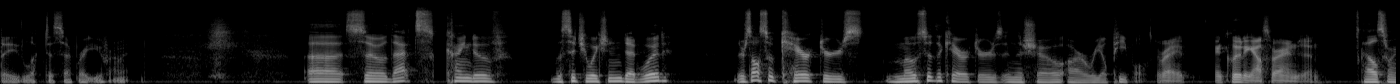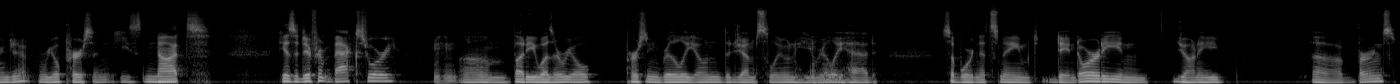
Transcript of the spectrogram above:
they look to separate you from it. Uh, so that's kind of the situation in Deadwood. There's also characters. Most of the characters in the show are real people. Right. Including Al Swearingen. Al Swearingen, real person. He's not. He has a different backstory. Um, but he was a real person. He really owned the Gem Saloon. He really had subordinates named Dan Doherty and Johnny uh, Burns.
